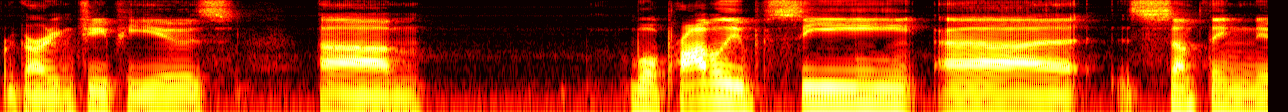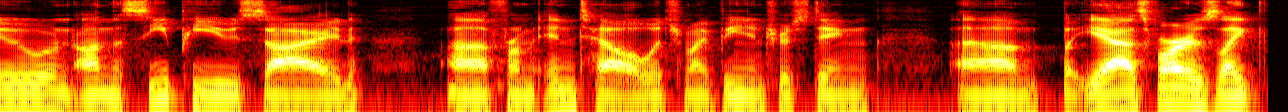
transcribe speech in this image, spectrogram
regarding GPUs. Um, we'll probably see uh, something new on the CPU side uh, from Intel, which might be interesting. Um, but yeah, as far as like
